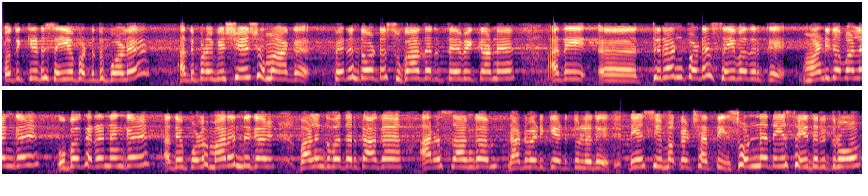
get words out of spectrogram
ஒதுக்கீடு செய்யப்பட்டது போல அது போல விசேஷமாக பெருந்தோட்ட சுகாதார தேவைக்கான அதை அஹ், திறன்பட செய்வதற்கு மனித வளங்கள் உபகரணங்கள் அதே போல மருந்துகள் வழங்குவதற்காக அரசாங்கம் நடவடிக்கை எடுத்துள்ளது. தேசிய மக்கள் சக்தி சொன்னதை செய்திருக்கிறோம்.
